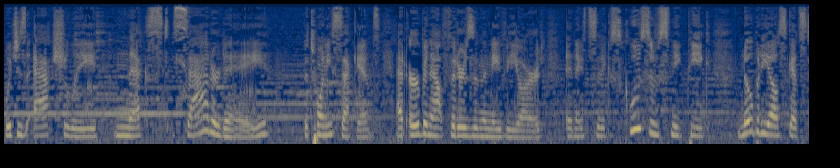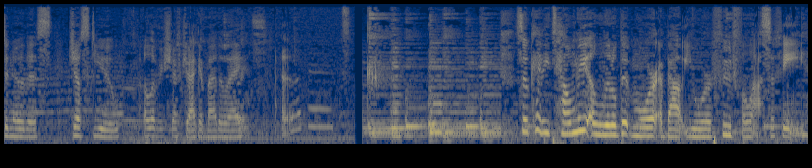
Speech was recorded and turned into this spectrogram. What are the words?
which is actually next Saturday the 22nd at Urban Outfitters in the Navy Yard. And it's an exclusive sneak peek. Nobody else gets to know this, just you. I love your chef jacket, by the way. I love it. So, Kenny, tell me a little bit more about your food philosophy.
